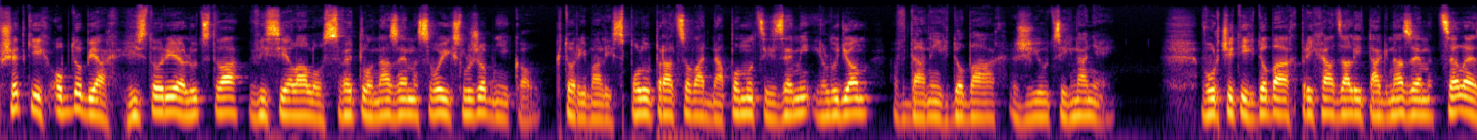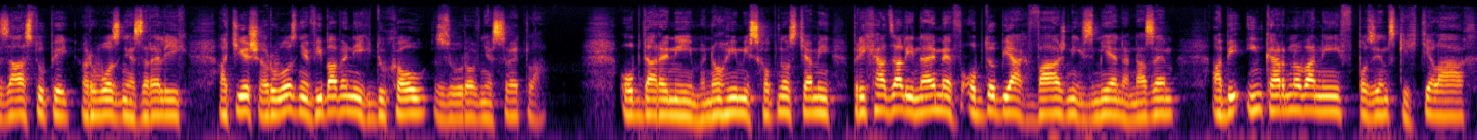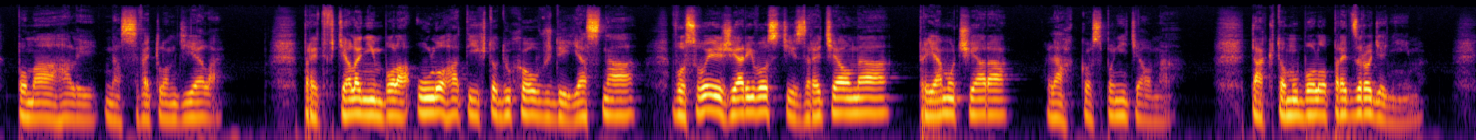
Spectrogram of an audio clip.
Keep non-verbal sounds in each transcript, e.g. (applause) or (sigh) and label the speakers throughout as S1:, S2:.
S1: Všetkých obdobiach histórie ľudstva vysielalo svetlo na zem svojich služobníkov, ktorí mali spolupracovať na pomoci zemi i ľuďom v daných dobách žijúcich na nej. V určitých dobách prichádzali tak na zem celé zástupy rôzne zrelých a tiež rôzne vybavených duchov z úrovne svetla. Obdarení mnohými schopnosťami prichádzali najmä v obdobiach vážnych zmien na zem, aby inkarnovaní v pozemských telách pomáhali na svetlom diele. Pred vtelením bola úloha týchto duchov vždy jasná, vo svojej žiarivosti zreteľná, priamočiara, ľahko splniteľná. Tak tomu bolo pred zrodením.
